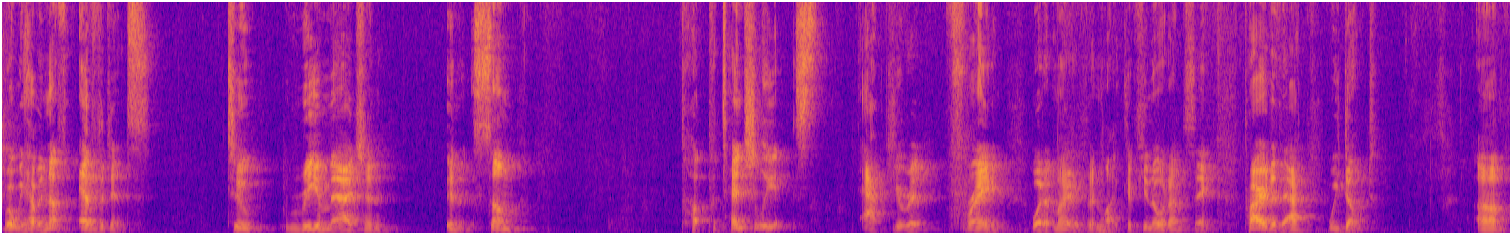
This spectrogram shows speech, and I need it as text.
where we have enough evidence to reimagine in some p- potentially accurate frame what it might have been like, if you know what I'm saying. Prior to that, we don't. Um,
